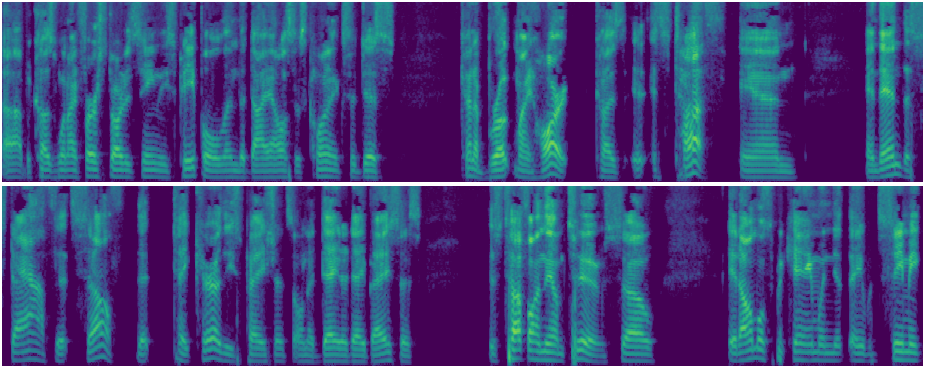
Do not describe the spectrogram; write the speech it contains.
uh, because when I first started seeing these people in the dialysis clinics, it just kind of broke my heart because it, it's tough. And and then the staff itself that take care of these patients on a day to day basis is tough on them too. So it almost became when they would see me,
